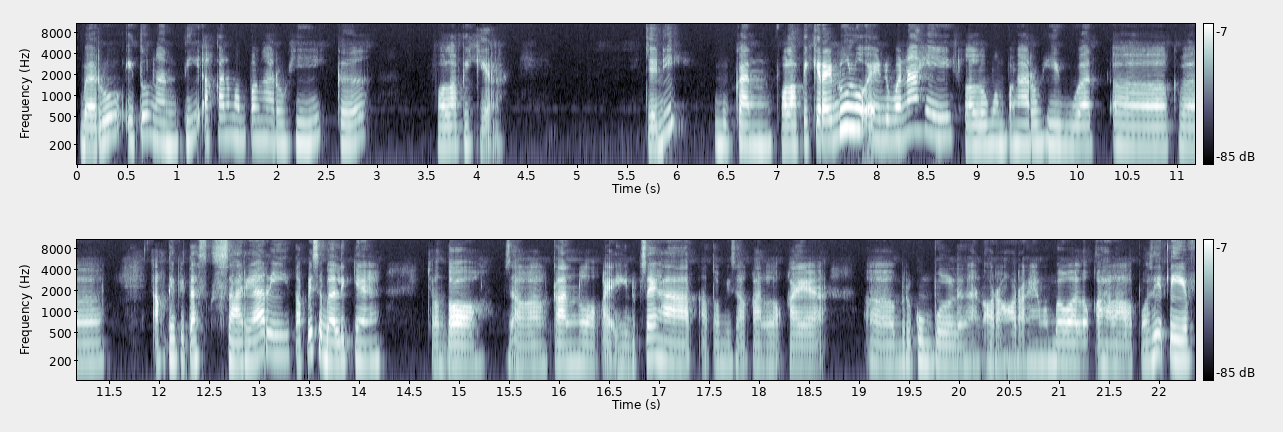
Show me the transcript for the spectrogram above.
Baru itu nanti akan mempengaruhi ke pola pikir. Jadi bukan pola pikirnya dulu yang dimenahi, lalu mempengaruhi buat uh, ke aktivitas sehari-hari, tapi sebaliknya. Contoh, misalkan lo kayak hidup sehat, atau misalkan lo kayak uh, berkumpul dengan orang-orang yang membawa lo ke hal-hal positif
